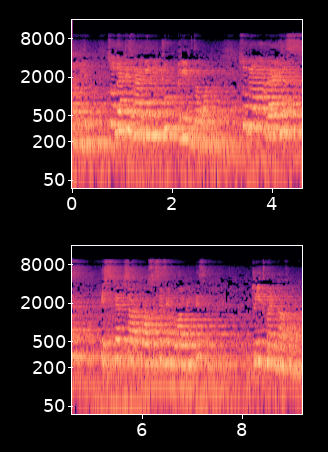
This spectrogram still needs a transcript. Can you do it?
public. So that is why we need to treat the water. So there are various steps or processes involved in this treatment of water.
